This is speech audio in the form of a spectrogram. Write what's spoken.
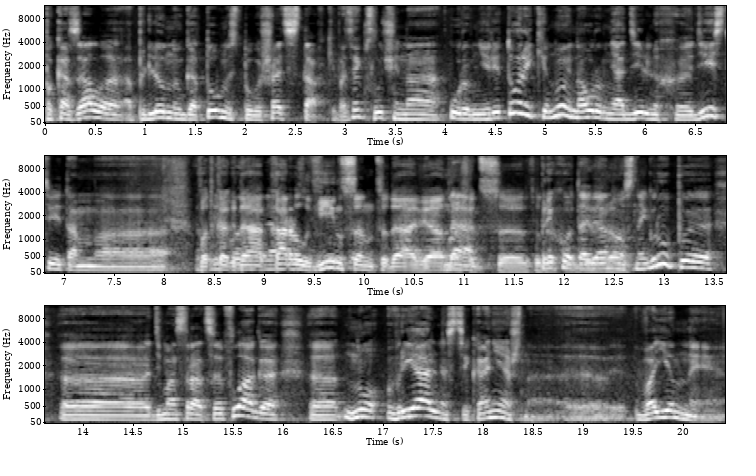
показала определенную готовность повышать ставки. Во всяком случае, на уровне риторики, ну и на уровне отдельных э, действий. Там, э, вот когда Карл Винсент, да, авианосец. Да, приход авианосной группы, демонстрация флага. Но в реальности, конечно, военные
